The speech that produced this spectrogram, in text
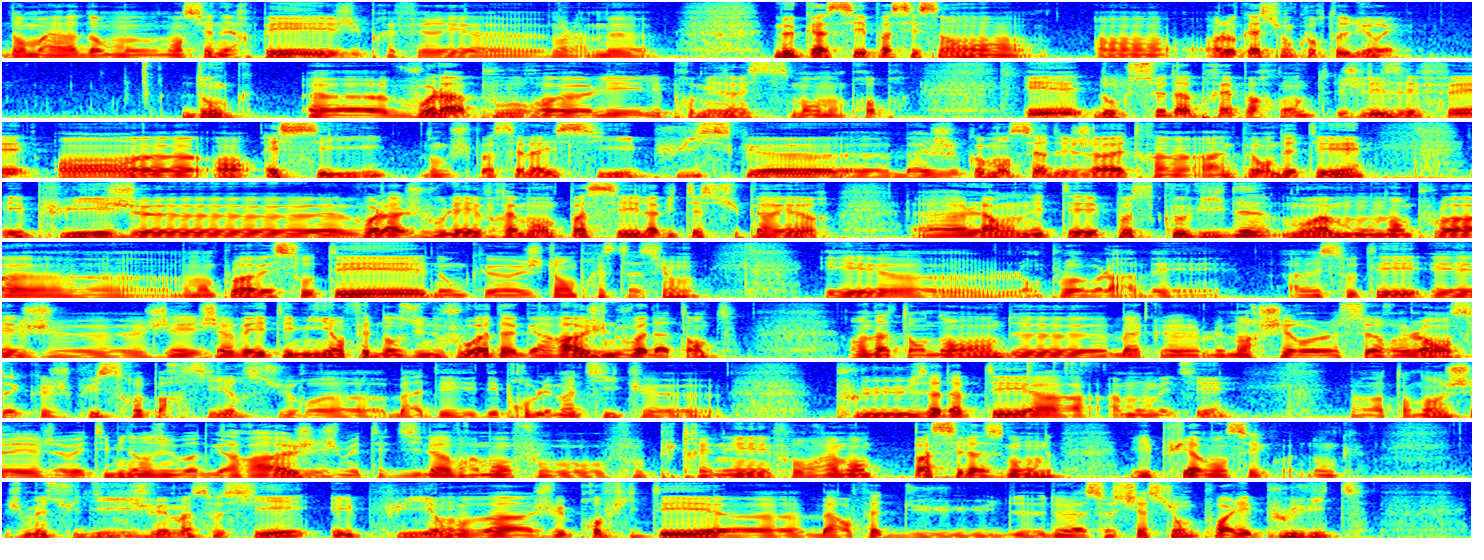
dans mon ancienne RP j'ai préféré voilà me casser passer ça en location courte durée. Donc euh, voilà pour euh, les, premiers investissements en nom propre. Et donc ceux d'après, par contre, je les ai faits en, euh, SCI. Donc je suis passé à la SCI puisque bah, je commençais à déjà être un, peu endetté. Et puis je, voilà, je voulais vraiment passer la vitesse supérieure. là, on était post-Covid. Moi, mon emploi, mon emploi avait sauté. Donc j'étais en prestation. Et l'emploi voilà, avait, avait sauté et j'avais été mis en fait dans une voie d'agarage, une voie d'attente, en attendant de, bah, que le marché se relance et que je puisse repartir sur euh, bah, des, problématiques euh, plus adaptées à, mon métier. Mais en attendant, j'avais été mis dans une voie de garage et je m'étais dit là vraiment, faut, faut plus traîner, il faut vraiment passer la seconde et puis avancer. Quoi. Donc je me suis dit, je vais m'associer et puis on va, je vais profiter euh, bah, en fait de l'association pour aller plus vite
